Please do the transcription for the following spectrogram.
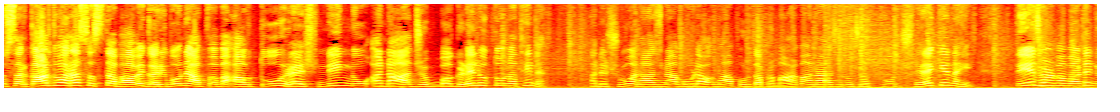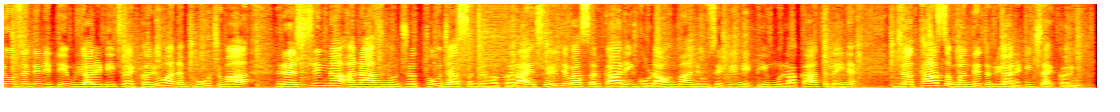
તો સરકાર દ્વારા સસ્તા ભાવે ગરીબોને આપવામાં આવતું રેશનિંગનું અનાજ બગડેલું તો નથી ને? અને શું અનાજના ગોડાઉનમાં પૂરતા પ્રમાણમાં અનાજનો જથ્થો છે કે નહીં? તે જાણવા માટે ન્યૂઝ એટીની ટીમ રિયાલિટી ચેક કર્યું અને ભુજમાં રેશનિંગના અનાજનો જથ્થો જ્યાં સંગ્રહ કરાય છે તેવા સરકારી ગોડાઉનમાં ન્યૂઝ એટીની ટીમ મુલાકાત લઈને જથ્થા સંબંધિત રિયાલિટી ચેક કર્યું.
